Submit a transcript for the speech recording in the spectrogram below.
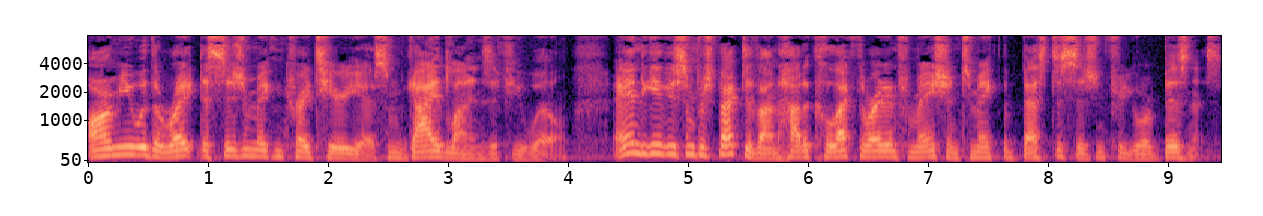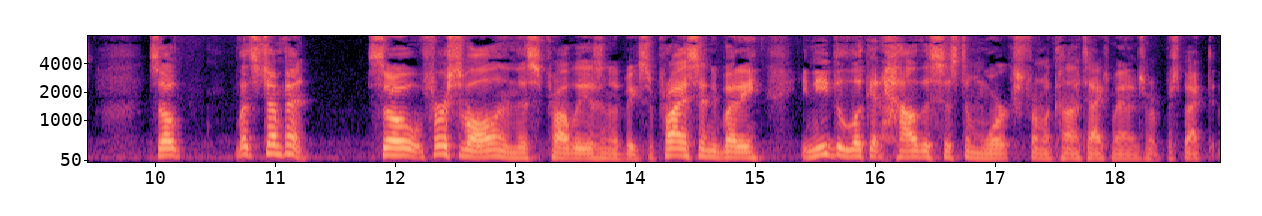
arm you with the right decision-making criteria, some guidelines if you will, and to give you some perspective on how to collect the right information to make the best decision for your business. So, let's jump in. So, first of all, and this probably isn't a big surprise to anybody, you need to look at how the system works from a contact management perspective.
